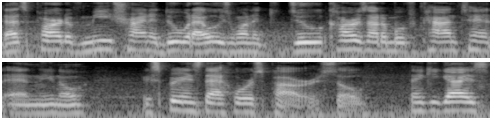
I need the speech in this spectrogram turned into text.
that's part of me trying to do what I always wanted to do, cars automotive content and you know, experience that horsepower. So thank you guys.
